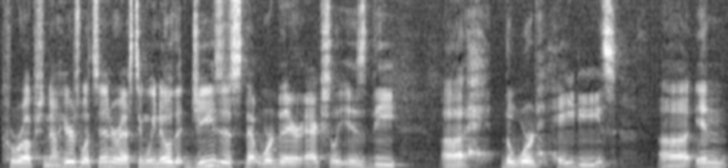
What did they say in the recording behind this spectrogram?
corruption." Now, here's what's interesting: we know that Jesus, that word there, actually is the uh, the word Hades. Uh, in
